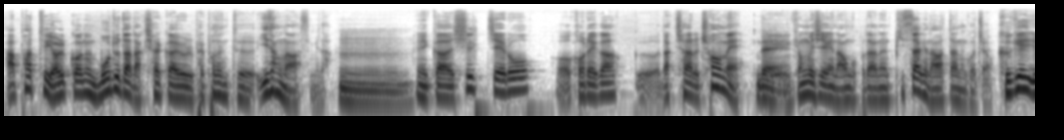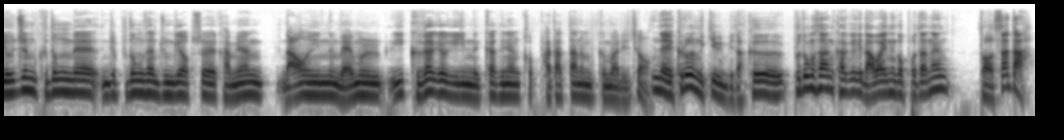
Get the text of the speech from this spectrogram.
아파트 10건은 모두 다 낙찰가율 100% 이상 나왔습니다. 음. 그러니까 실제로 어, 거래가 그 낙찰을 처음에 네. 이 경매 시장에 나온 것보다는 비싸게 나왔다는 거죠. 그게 요즘 그 동네 이제 부동산 중개업소에 가면 나와 있는 매물이 그 가격이니까 그냥 거- 받았다는 그 말이죠. 네, 그런 느낌입니다. 그 부동산 가격이 나와 있는 것보다는 더 싸다.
